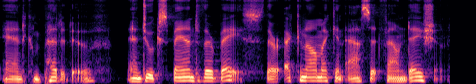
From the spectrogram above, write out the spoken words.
and competitive, and to expand their base, their economic and asset foundation,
